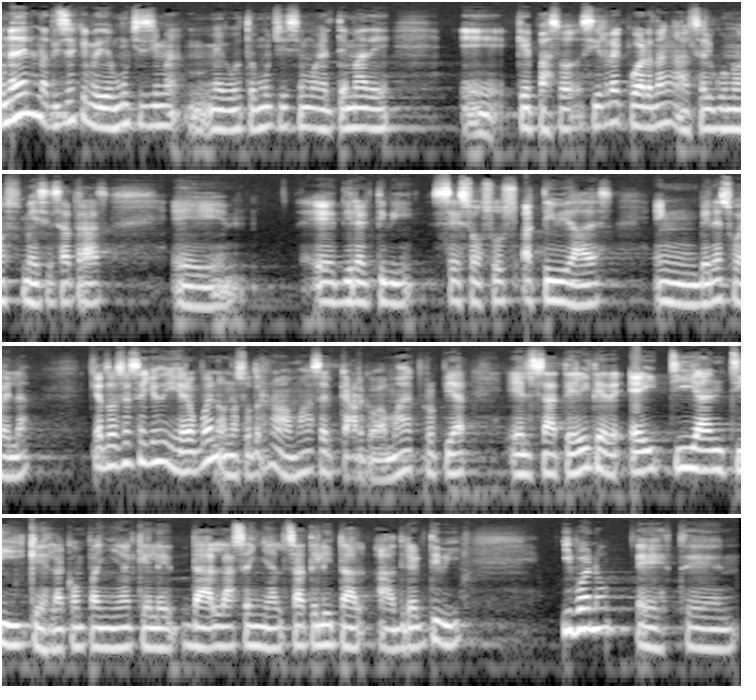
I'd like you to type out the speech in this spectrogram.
Una de las noticias que me dio muchísima, me gustó muchísimo el tema de eh, qué pasó. Si recuerdan, hace algunos meses atrás, eh, eh, DirecTV cesó sus actividades en Venezuela. Entonces ellos dijeron, bueno, nosotros nos vamos a hacer cargo, vamos a expropiar el satélite de ATT, que es la compañía que le da la señal satelital a DirecTV. Y bueno, este,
